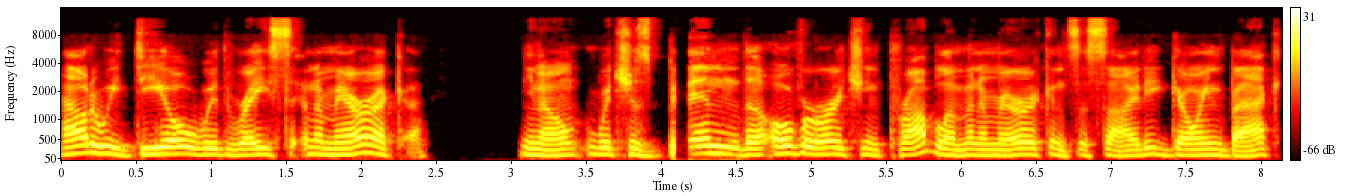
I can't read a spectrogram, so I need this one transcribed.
How do we deal with race in America? you know, which has been the overarching problem in American society going back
